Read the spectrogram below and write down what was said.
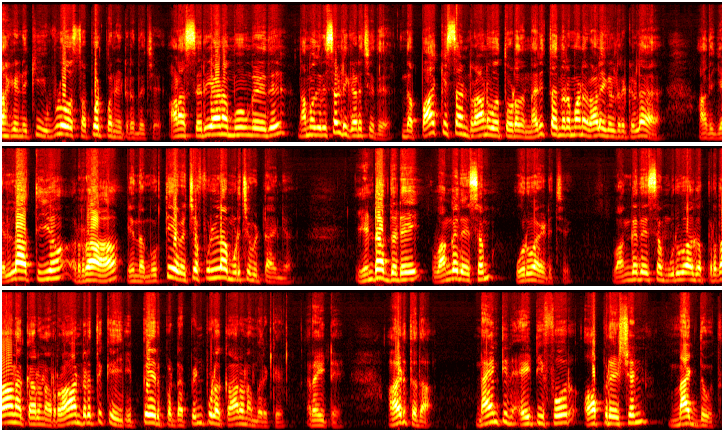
பாகினிக்கு இவ்வளோ சப்போர்ட் பண்ணிட்டு இருந்துச்சு. ஆனால் சரியான மூவ்ங்க இது? நமக்கு ரிசல்ட் கிடைச்சிது. இந்த பாகிஸ்தான் ராணுவத்தோட நரித்தந்திரமான வேலைகள் இருக்குல்ல அது எல்லாத்தையும் ரா இந்த முக்தியை வச்சு ஃபுல்லாக முடிச்சு விட்டாங்க. எண்ட் ஆஃப் த டே வங்கதேசம் உருவாயிடுச்சு. வங்கதேசம் உருவாக பிரதான காரணம் ரான்றதுக்கு இப்போ ஏற்பட்ட பின்புல காரணம் இருக்குது ரைட்டு அடுத்ததா nineteen eighty four operation Meghdoot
